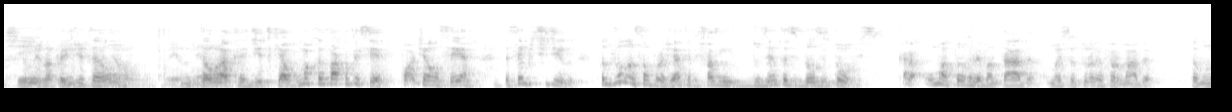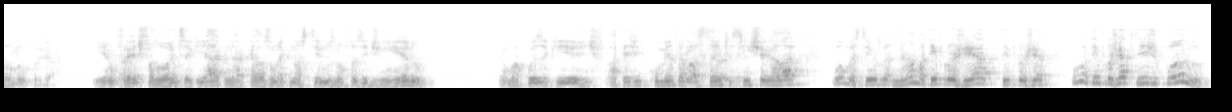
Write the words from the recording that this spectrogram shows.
Sim, eu não acredito. Então, então eu acredito que alguma coisa vai acontecer. Pode não ser. Eu sempre te digo, quando vão lançar um projeto, eles fazem 212 torres. Cara, uma torre levantada, uma estrutura reformada, estamos no lucro já. E o Fred falou antes aqui, ah, naquela zona que nós temos não fazer dinheiro, é uma coisa que a gente até a gente comenta tem bastante, assim, chega lá, pô, mas tem não, mas tem projeto, tem projeto. Pô, mas tem projeto desde quando?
